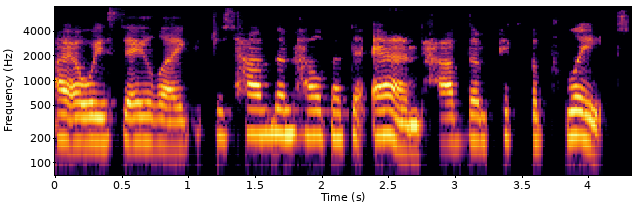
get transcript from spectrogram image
I always say like, just have them help at the end, have them pick the plate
